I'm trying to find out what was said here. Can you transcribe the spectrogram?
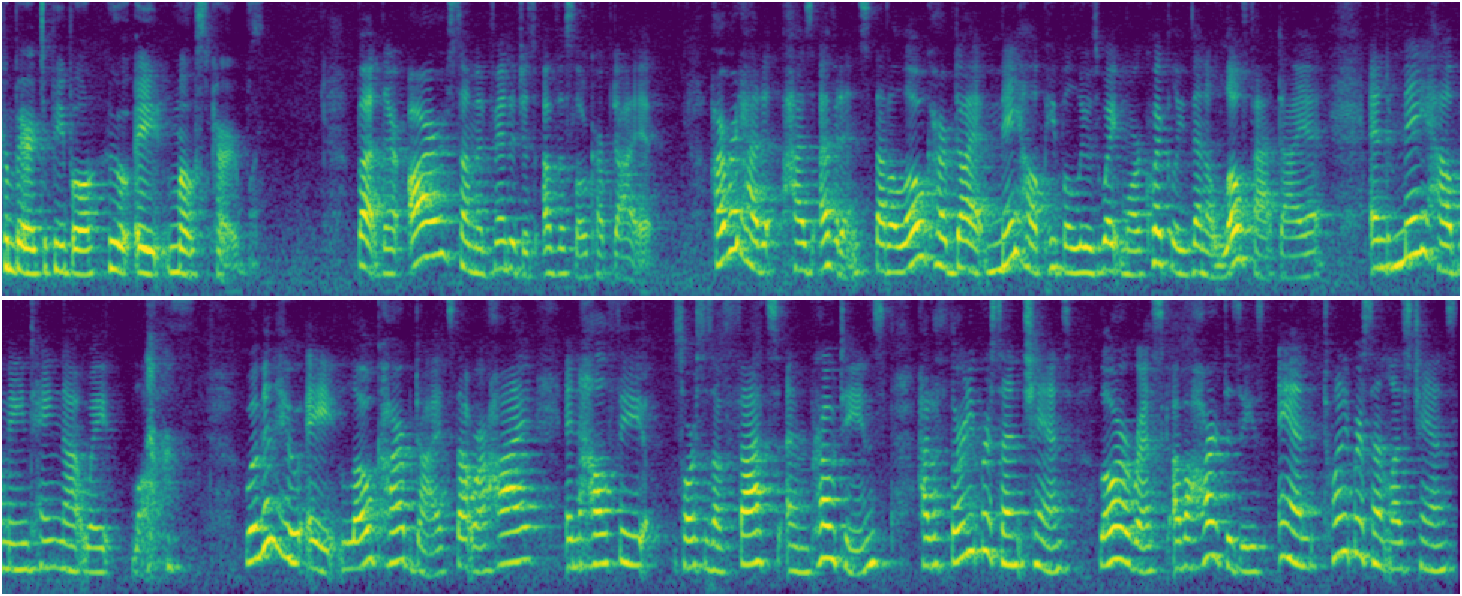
compared to people who ate most carbs. But there are some advantages of this low carb diet. Harvard had, has evidence that a low carb diet may help people lose weight more quickly than a low fat diet and may help maintain that weight loss. Women who ate low carb diets that were high in healthy sources of fats and proteins had a 30% chance lower risk of a heart disease and 20% less chance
